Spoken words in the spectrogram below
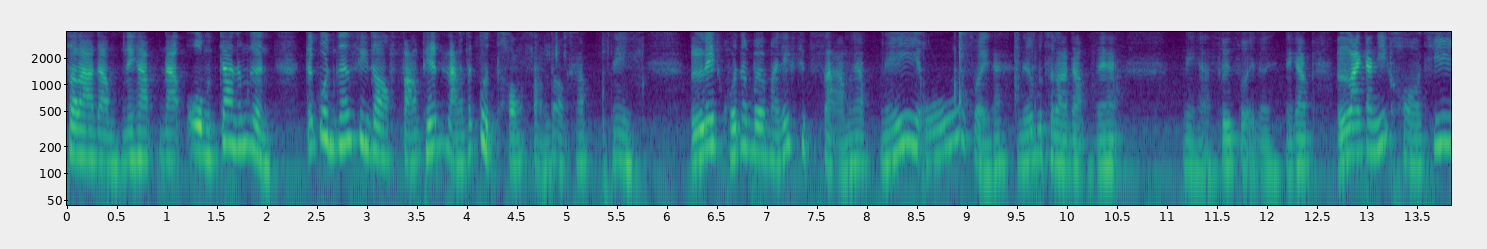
ษราดำนะครับนะองค์เจ้าน้ำเงิน ตะกุดเงินสี่ดอกฝังเพชรหลังตะกุดทองสามดอกครับ นี่เลขโค้ดนัมเบอร์หมายเลขสิบสามครับ นี่โอ้สวยนะ เนื้อบุษราดำนะฮะนี่ฮะสวยๆเลยนะครับ รายการนี้ขอที่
